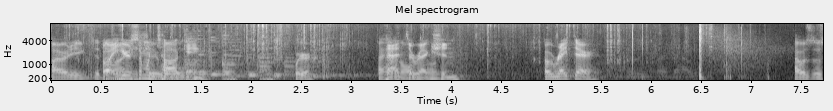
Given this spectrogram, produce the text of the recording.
I already did Oh. I hear can someone talking. Where? is? Where? I have an That direction. Oh, right there. That was a.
